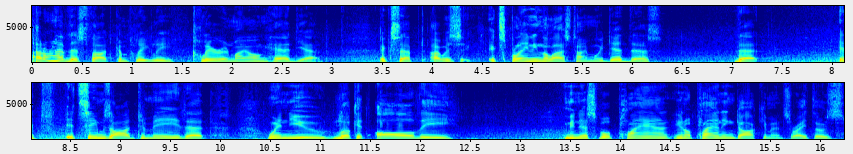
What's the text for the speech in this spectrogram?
I don't have this thought completely clear in my own head yet, except I was explaining the last time we did this that it, it seems odd to me that when you look at all the municipal plan, you know, planning documents, right? Those,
